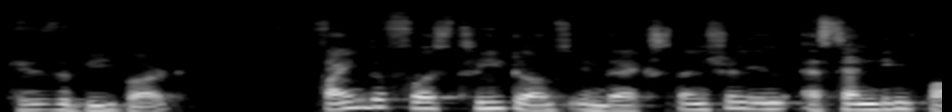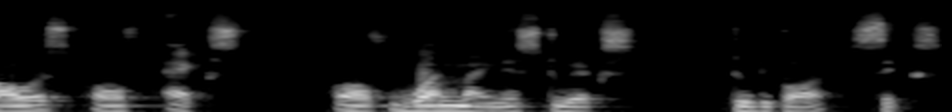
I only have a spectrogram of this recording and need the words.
Here's the B part. Find the first three terms in the expansion in ascending powers of x of 1 minus 2x to the power 6.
